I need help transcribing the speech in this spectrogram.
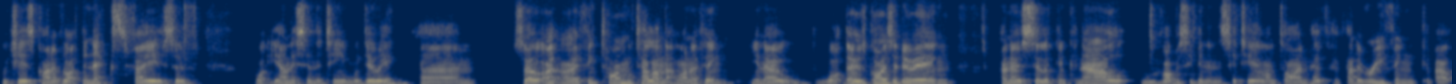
which is kind of like the next phase of what Yanis and the team were doing. Um, so I, I, think time will tell on that one. I think you know what those guys are doing. I know Silicon Canal, who've obviously been in the city a long time, have, have had a rethink about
